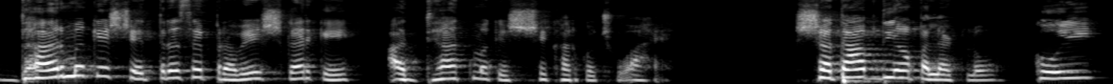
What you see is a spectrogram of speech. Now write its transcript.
धर्म के क्षेत्र से प्रवेश करके अध्यात्म के शिखर को छुआ है। शताब्दियाँ पलट लो, कोई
